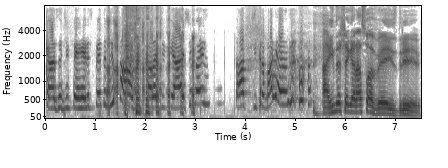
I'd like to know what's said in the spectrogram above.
Casa de Ferreira, espeto de pau. A gente fala de viagem, mas tá aqui trabalhando. Ainda chegará a sua vez, Dri.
